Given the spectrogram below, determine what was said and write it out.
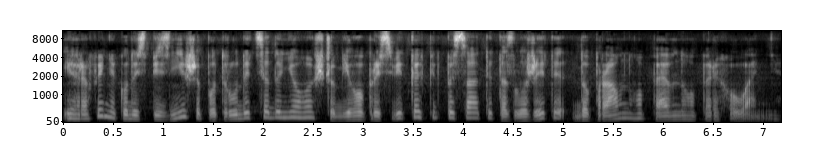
і графиня кудись пізніше потрудиться до нього, щоб його при свідках підписати та зложити до правного певного переховання.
